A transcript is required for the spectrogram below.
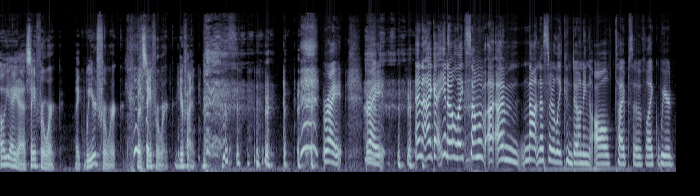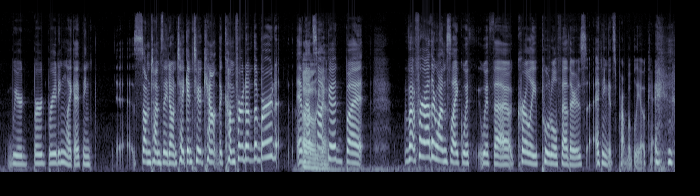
Oh yeah, yeah, safe for work. Like weird for work, but safe for work. You're fine. right, right. And I got you know like some of I, I'm not necessarily condoning all types of like weird weird bird breeding. Like I think sometimes they don't take into account the comfort of the bird, and that's oh, not yeah. good. But but for other ones like with with uh, curly poodle feathers, I think it's probably okay.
